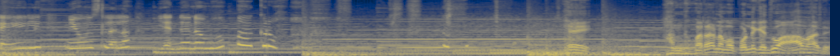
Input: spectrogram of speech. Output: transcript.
டெய்லி நியூஸ்ல எல்லாம் என்னென்னமோ பாக்குறோம் ஏய் அந்த மாதிரி நம்ம பொண்ணுக்கு எதுவும் ஆகாது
